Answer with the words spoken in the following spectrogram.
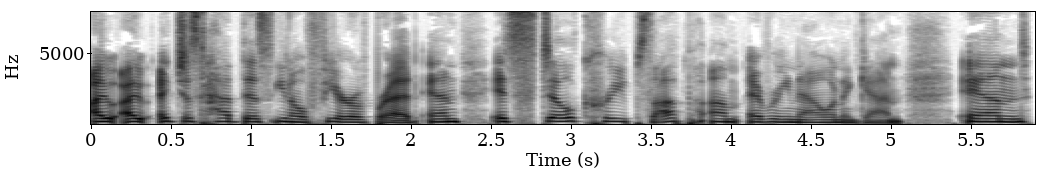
I, I, I just had this, you know, fear of bread. And it still creeps up um, every now and again. And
